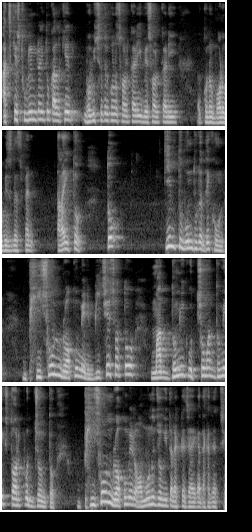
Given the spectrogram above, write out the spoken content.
আজকে স্টুডেন্টরাই তো কালকে ভবিষ্যতের কোনো সরকারি, বেসরকারি, কোনো বড় বিজনেসম্যান তারাই তো। তো কিন্তু বন্ধুরা দেখুন, ভীষণ রকমের, বিশেষত মাধ্যমিক, উচ্চ মাধ্যমিক স্তর পর্যন্ত ভীষণ রকমের অমনোযোগিতার একটা জায়গা দেখা যাচ্ছে।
